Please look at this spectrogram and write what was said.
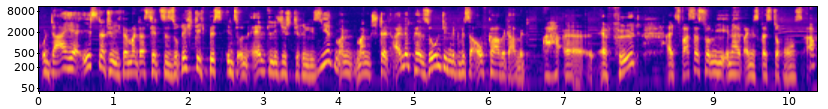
Und daher ist natürlich, wenn man das jetzt so richtig bis ins Unendliche sterilisiert, man, man stellt eine Person, die eine gewisse Aufgabe damit äh, erfüllt, als Wassersommelier innerhalb eines Restaurants ab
